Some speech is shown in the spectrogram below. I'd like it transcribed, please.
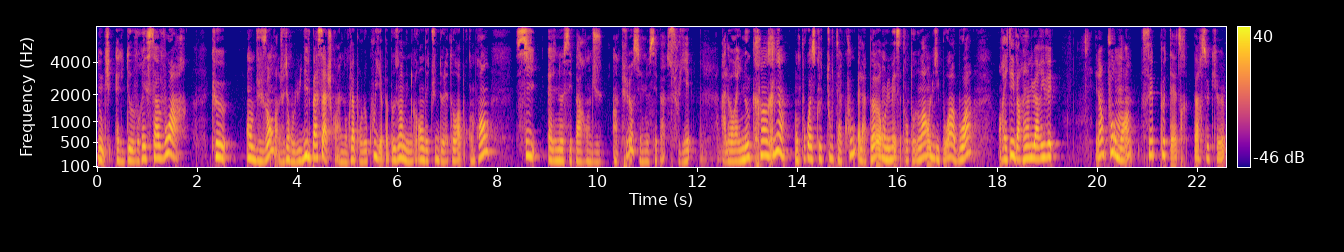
Donc, elle devrait savoir que, en buvant, je veux dire, on lui lit le passage quand. Donc là, pour le coup, il n'y a pas besoin d'une grande étude de la Torah pour comprendre. Si elle ne s'est pas rendue impure, si elle ne s'est pas souillée, alors elle ne craint rien. Donc pourquoi est-ce que tout à coup, elle a peur, on lui met cet entonnoir, on lui dit bois, bois. En réalité, il va rien lui arriver. Et bien pour moi, c'est peut-être parce que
